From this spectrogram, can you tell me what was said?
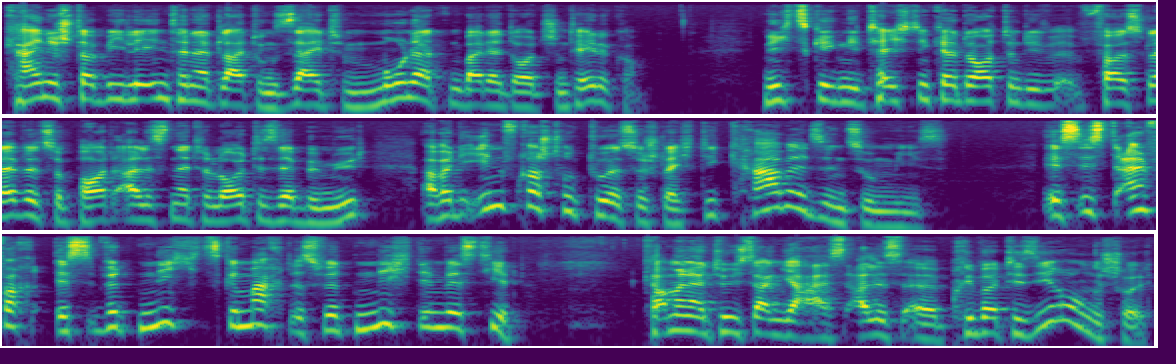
Keine stabile Internetleitung seit Monaten bei der Deutschen Telekom. Nichts gegen die Techniker dort und die First-Level-Support, alles nette Leute, sehr bemüht. Aber die Infrastruktur ist so schlecht, die Kabel sind so mies. Es ist einfach, es wird nichts gemacht, es wird nicht investiert. Kann man natürlich sagen, ja, ist alles äh, Privatisierung schuld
